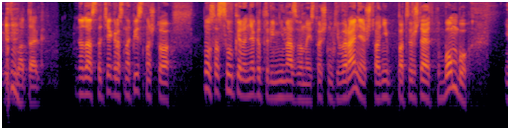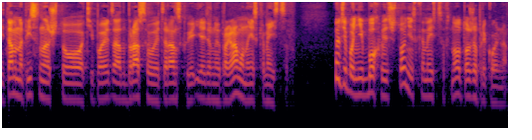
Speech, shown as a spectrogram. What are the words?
Видимо, так. Ну да, в статье как раз написано, что, ну, со ссылкой на некоторые неназванные источники в Иране, что они подтверждают эту бомбу, и там написано, что, типа, это отбрасывает иранскую ядерную программу на несколько месяцев. Ну, типа, не бог ведь что, несколько месяцев, но тоже прикольно.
